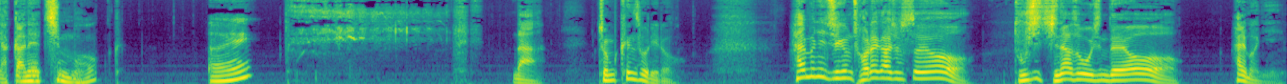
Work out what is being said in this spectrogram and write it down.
약간의 침묵. 에이? 나. 좀 큰 소리로. 할머니 지금 절에 가셨어요. 2시 지나서 오신대요. 할머니.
